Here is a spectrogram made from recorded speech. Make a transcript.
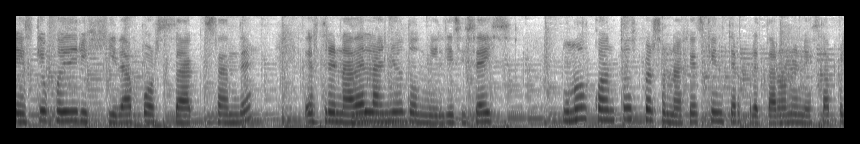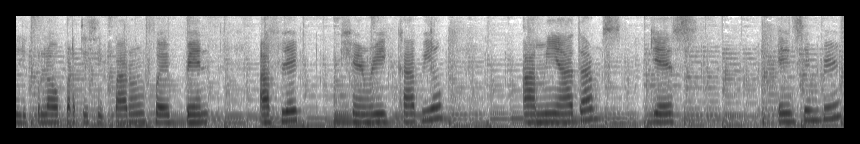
es que fue dirigida por Zack Sander, estrenada el año 2016. Unos cuantos personajes que interpretaron en esta película o participaron fue Ben Affleck, Henry Cavill, Amy Adams, Jess Eisenberg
